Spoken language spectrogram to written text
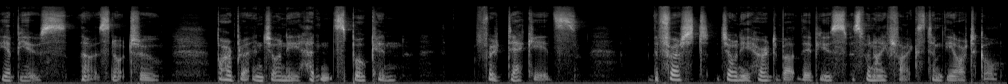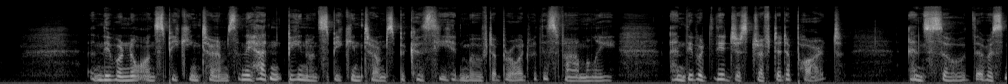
the abuse. No, it's not true. Barbara and Johnny hadn't spoken for decades. The first Johnny heard about the abuse was when I faxed him the article. And they were not on speaking terms, and they hadn't been on speaking terms because he had moved abroad with his family, and they were they just drifted apart. And so there was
